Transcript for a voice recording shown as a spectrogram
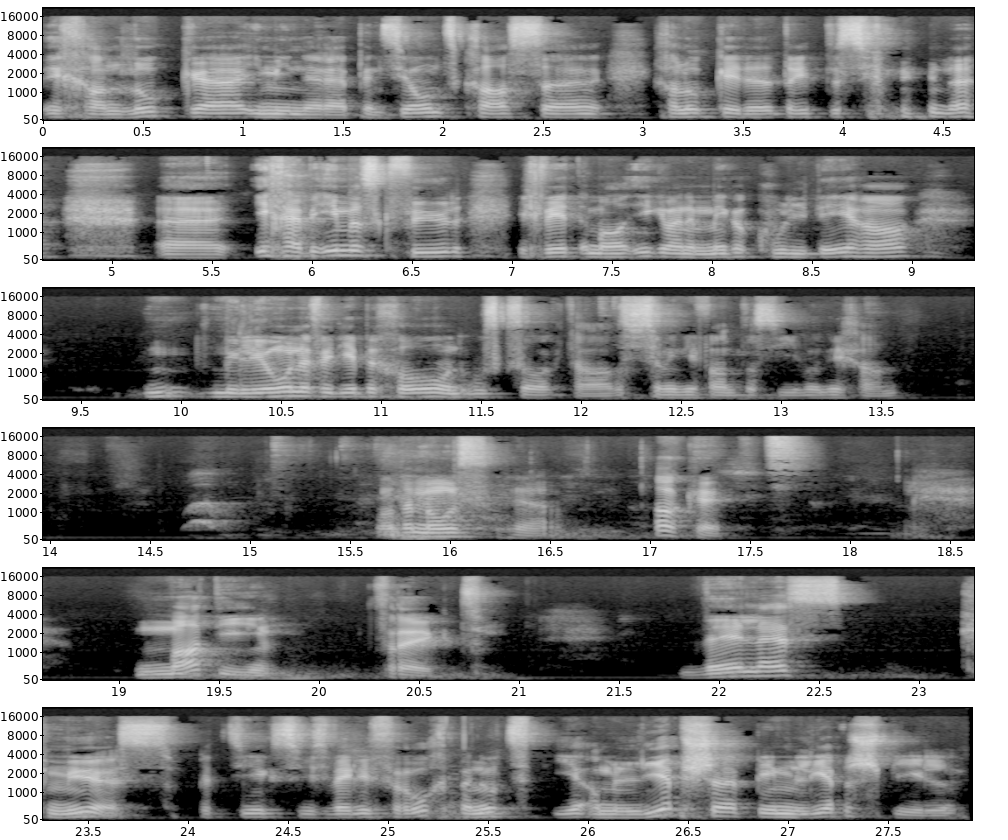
ich kann Lücken in meiner Pensionskasse, ich kann Lücken in der dritten Säule. Äh, ich habe immer das Gefühl, ich werde mal irgendwann eine mega coole Idee haben, Millionen für die bekommen und ausgesorgt haben. Das ist so meine Fantasie, die ich habe. Oder muss? Ja. Okay. Madi fragt, welches Gemüse bzw. welche Frucht benutzt ihr am liebsten beim Liebesspiel?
